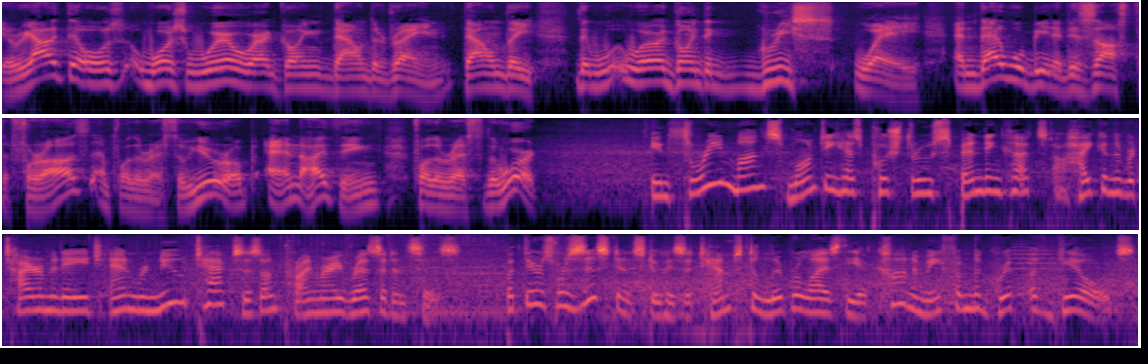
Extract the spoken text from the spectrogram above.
The reality was, was where we're going down the drain, down the, the we're going the Greece way, and that would be a disaster for us and for the rest of Europe, and I think for the rest of the world. In three months, Monti has pushed through spending cuts, a hike in the retirement age, and renewed taxes on primary residences. But there's resistance to his attempts to liberalize the economy from the grip of guilds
